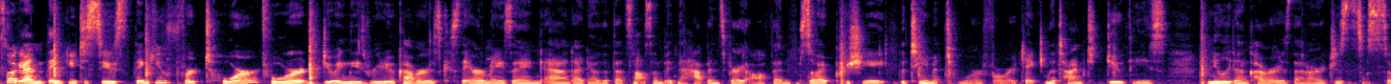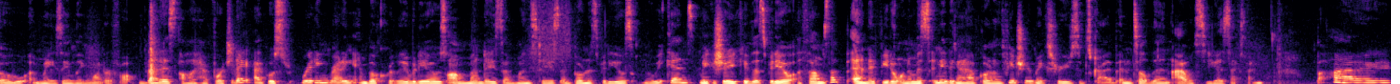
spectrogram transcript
So again, thank you to Suze. Thank you for Tor for doing these redo covers because they are amazing and I know that that's not something that happens very often. So so I appreciate the team at Tor for taking the time to do these newly done covers that are just so amazingly wonderful. That is all I have for today. I post reading, writing, and book related videos on Mondays and Wednesdays and bonus videos on the weekends. Make sure you give this video a thumbs up and if you don't want to miss anything I have going on in the future, make sure you subscribe and until then I will see you guys next time. Bye!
